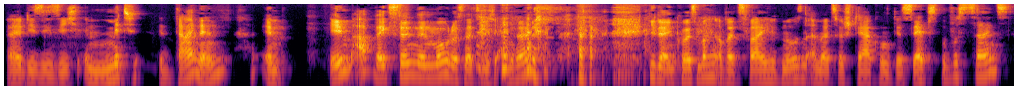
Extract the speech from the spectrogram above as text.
äh, die sie sich mit deinen im im abwechselnden Modus natürlich anhören, die deinen Kurs machen, aber zwei Hypnosen, einmal zur Stärkung des Selbstbewusstseins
